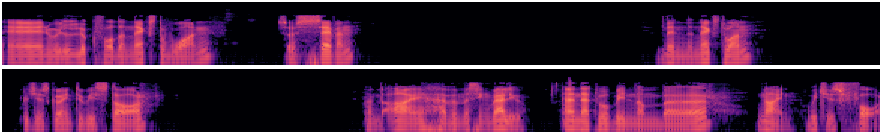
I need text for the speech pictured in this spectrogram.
and we look for the next one, so 7. Then the next one, which is going to be star, and I have a missing value, and that will be number 9, which is 4.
